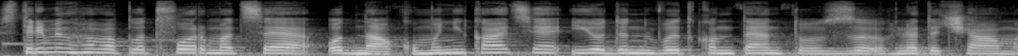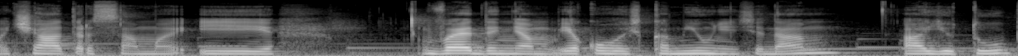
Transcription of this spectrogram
Стрімінгова платформа це одна комунікація і один вид контенту з глядачами, чатерсами і веденням якогось ком'юніті. Да? А YouTube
